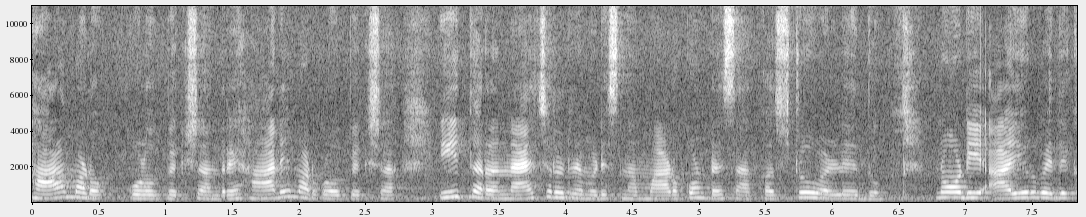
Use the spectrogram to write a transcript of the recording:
ಹಾಳು ಮಾಡ್ಕೊಳ್ಳೋಪೇಕ್ಷ ಅಂದರೆ ಹಾನಿ ಮಾಡ್ಕೊಳ್ಳೋಪೇಕ್ಷ ಈ ಥರ ನ್ಯಾಚುರಲ್ ರೆಮಿಡೀಸ್ನ ಮಾಡಿಕೊಂಡ್ರೆ ಸಾಕಷ್ಟು ಒಳ್ಳೆಯದು. ನೋಡಿ, ಆಯುರ್ವೇದಿಕ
